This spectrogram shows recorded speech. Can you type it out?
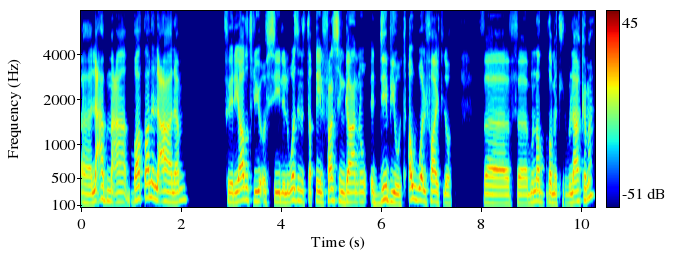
آه، لعب مع بطل العالم في رياضة ال UFC للوزن الثقيل فانسنجانو ال debut أول fight له في منظمة الملاكمة.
